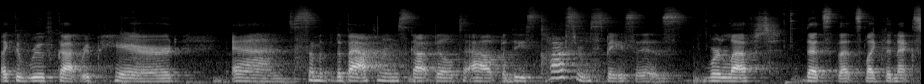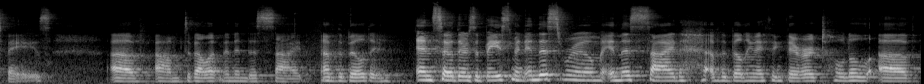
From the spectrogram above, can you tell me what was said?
like the roof got repaired and some of the bathrooms got built out, but these classroom spaces were left. That's, that's like the next phase of um, development in this side of the building. And so there's a basement in this room, in this side of the building. I think there are a total of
